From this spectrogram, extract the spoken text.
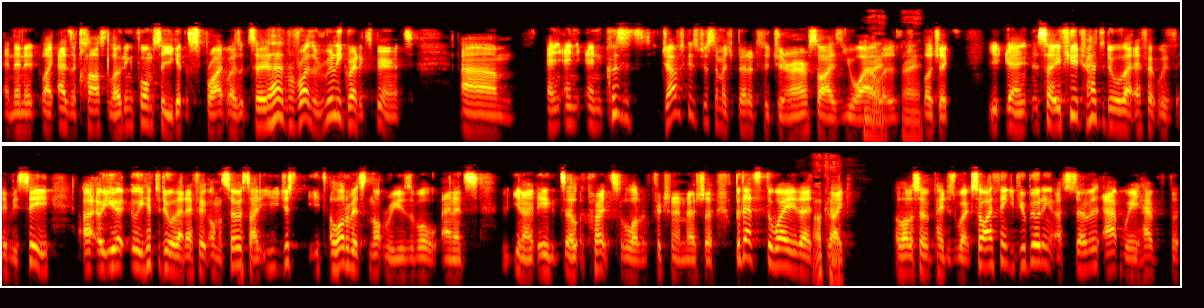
and then it like adds a class loading form so you get the sprite so it has, provides a really great experience um and and and because it's javascript is just so much better to genericize ui right, right. logic you, and so if you had to do all that effort with MVC, uh, you, you have to do all that effort on the server side. You just a lot of it's not reusable, and it's you know it creates a lot of friction and inertia. But that's the way that okay. like a lot of server pages work. So I think if you're building a server app where you have the,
